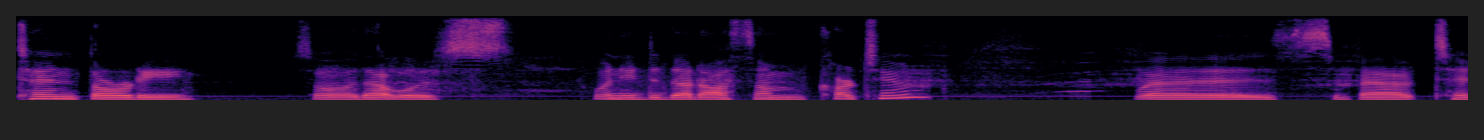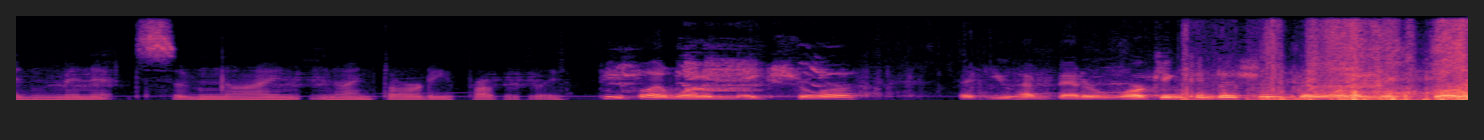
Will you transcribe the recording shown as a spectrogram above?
10:30, so that was when he did that awesome cartoon. Was about 10 minutes of 9 9:30 probably. people I want to make sure that you have better working conditions. I want to make sure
